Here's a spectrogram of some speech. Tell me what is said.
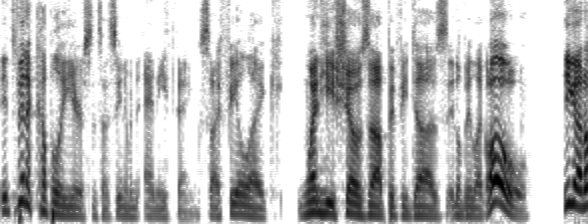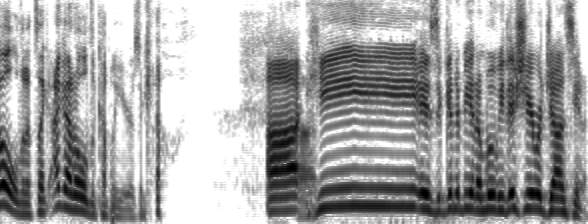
it's been a couple of years since I've seen him in anything. So I feel like when he shows up, if he does, it'll be like, oh, he got old, and it's like I got old a couple years ago. Uh, Uh, he is going to be in a movie this year with John Cena.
